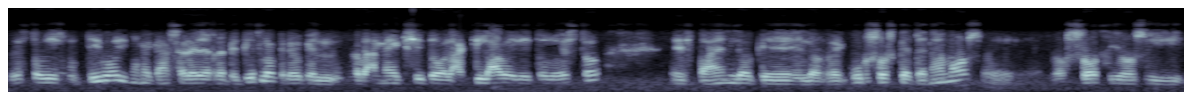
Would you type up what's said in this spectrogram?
de esto disruptivo, y no me cansaré de repetirlo, creo que el gran éxito, la clave de todo esto está en lo que los recursos que tenemos, eh, los socios y,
